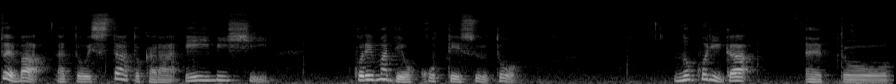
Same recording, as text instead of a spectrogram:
例えば、あと、スタートから ABC、これまでを固定すると、残りが、えっと、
